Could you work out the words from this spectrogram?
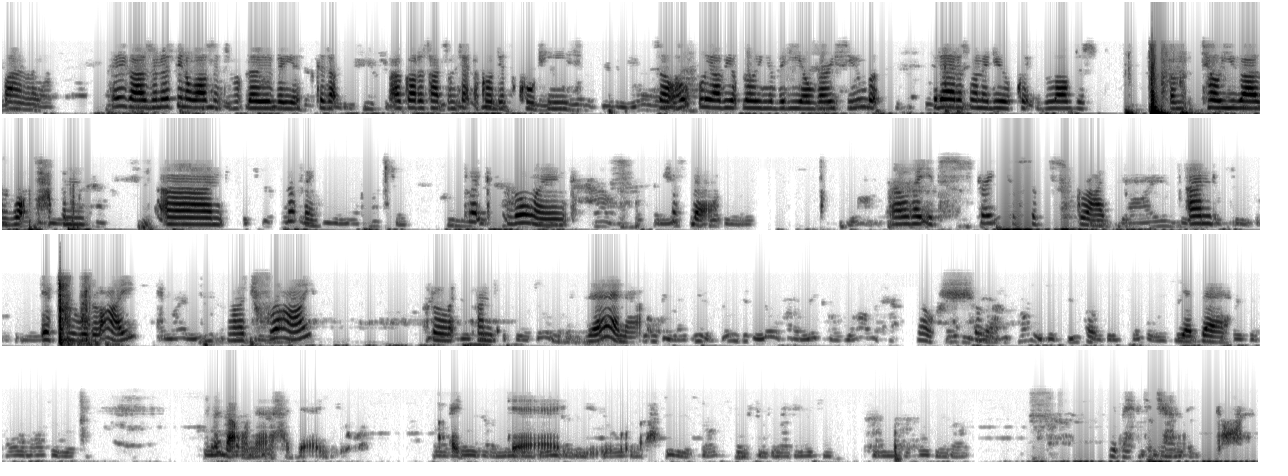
finally. Hey guys, I know it's been a while since I've uploaded videos because I've got us had some technical difficulties. So hopefully I'll be uploading a video very soon. But today I just want to do a quick vlog, just um, tell you guys what's happened and nothing. Click the link just there. I'll take you straight to subscribe. And if you would like, gonna try and there now. No, sugar. Oh, yeah, there. Put that one there. I dare you. I dare you. Your best chance is gone.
